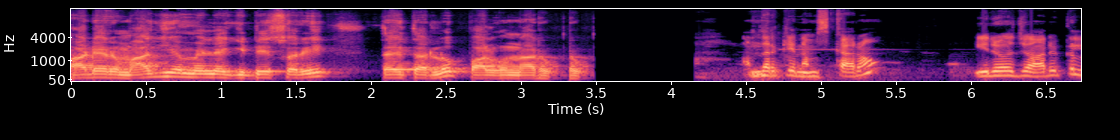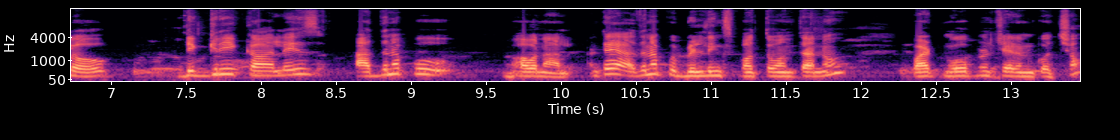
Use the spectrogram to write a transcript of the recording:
Paderu మాజీ ఎమ్మెల్యే గిడ్డేశ్వరి తదితరులు పాల్గొన్నారు. అందరికీ నమస్కారం. ఈరోజు అరకులో డిగ్రీ కాలేజ్ అదనపు భవనాలు అంటే అదనపు బిల్డింగ్స్ మొత్తం అంతాను వాటిని ఓపెన్ చేయడానికి వచ్చాం.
